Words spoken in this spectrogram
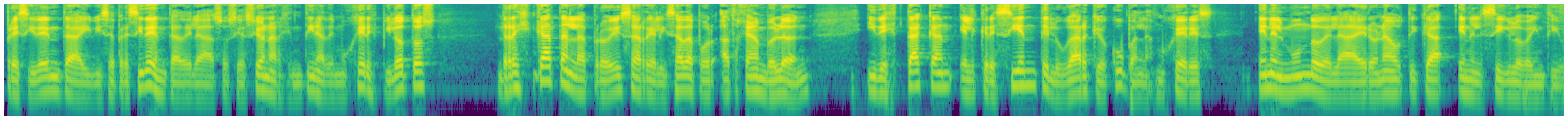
presidenta y vicepresidenta de la Asociación Argentina de Mujeres Pilotos, rescatan la proeza realizada por Adrien Bolland y destacan el creciente lugar que ocupan las mujeres en el mundo de la aeronáutica en el siglo XXI.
